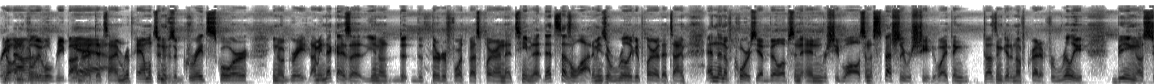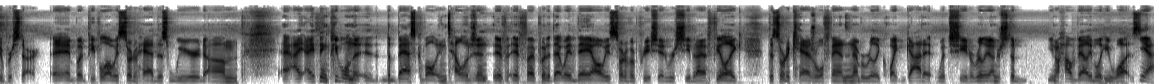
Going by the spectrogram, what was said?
You know, unbelievable rebounder at that time. Rip Hamilton, who's a great scorer, you know, great. I mean, that guy's a you know the, the third or fourth best player on that team. That, that says a lot. I mean, he's a really good player at that time. And then of course you have Billups and, and Rasheed Wallace, and especially Rasheed, who I think doesn't get enough credit for really being a superstar. But people always sort of had this weird. Um, I, I think people in the the basketball intelligent, if if I put it that way, they always sort of appreciated Rasheed. But I feel like the sort of casual fans never really quite got it with Sheed or really understood. You know how valuable he was. Yeah,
